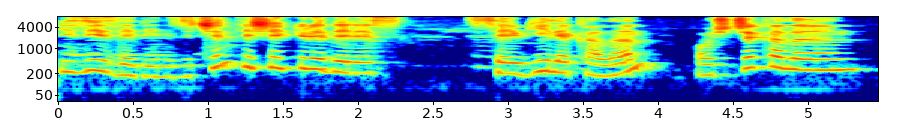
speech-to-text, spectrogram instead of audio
Bizi izlediğiniz için teşekkür ederiz. Sevgiyle kalın, hoşça kalın.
